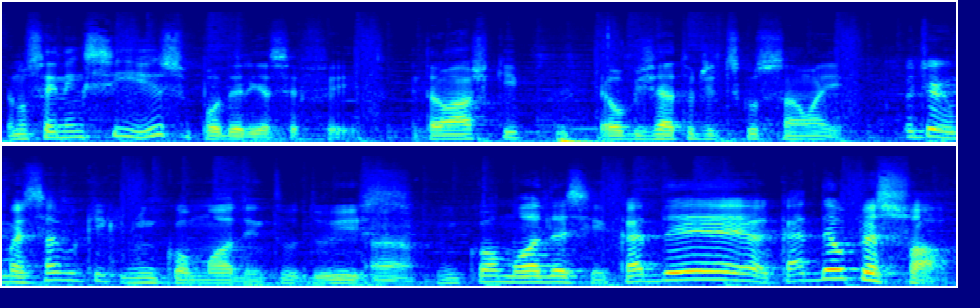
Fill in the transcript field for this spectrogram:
Eu não sei nem se isso poderia ser feito. Então, eu acho que é objeto de discussão aí. Ô, Diego, mas sabe o que, que me incomoda em tudo isso? Ah. Me incomoda assim, cadê, cadê o pessoal?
